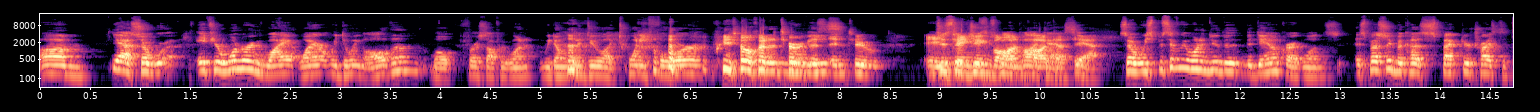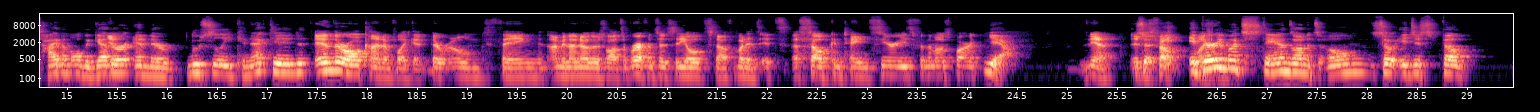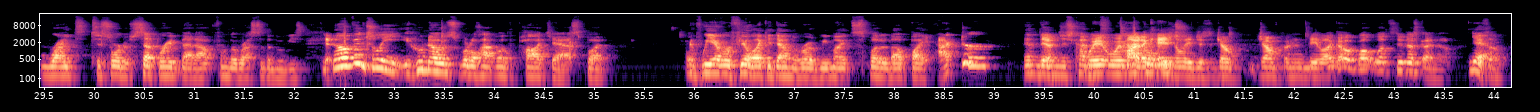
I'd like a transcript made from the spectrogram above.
Um. Yeah. So if you're wondering why why aren't we doing all of them? Well, first off, we want we don't want to do like 24 we don't want to turn movies. this into a just James, a James Bond, Bond, podcast. podcast. Yeah. So we specifically want to do the, the Daniel Craig ones, especially because Spectre tries to tie them all together and they're loosely connected. and they're all kind of like a, their own thing. I mean, I know there's lots of references to the old stuff, but it's it's a self-contained series for the most part. Yeah. Yeah, it So just felt it like very that. much stands on its own, so it just felt right to sort of separate that out from the rest of the movies. Yeah. Now, eventually, who knows what'll happen with the podcast, but if we ever feel like it down the road, we might split it up by actor and then Yeah, just kind we, of we might tackle each- occasionally just jump jump and be like, oh well, let's do this guy now. Yeah. So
